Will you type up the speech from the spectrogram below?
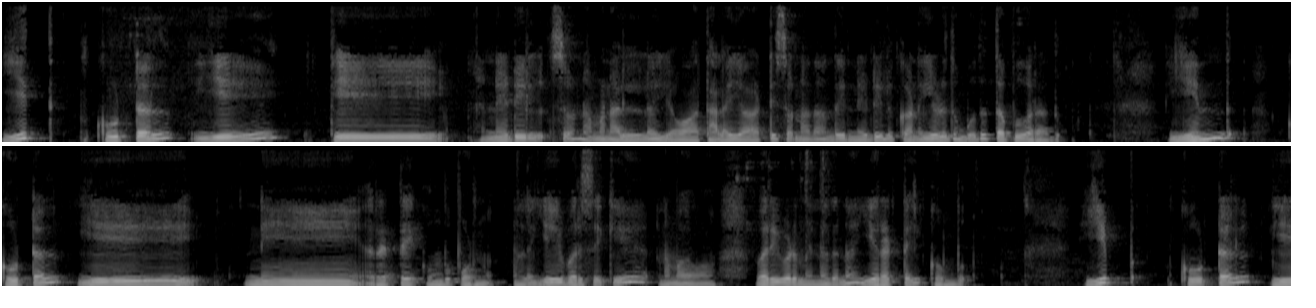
இத் கூட்டல் ஏ தே. நெடில். ஸோ நம்ம நல்லா தலையாட்டி சொன்னால் தான் அந்த நெடிலுக்கான எழுதும்போது தப்பு வராது. இந்த் கூட்டல் ஏ நே இரட்டை கொம்பு போடணும். இல்லை ஏ வரிசைக்கு நம்ம வரிவிடம் என்னதுன்னா இரட்டை கொம்பு. இப் கூட்டல் ஏ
